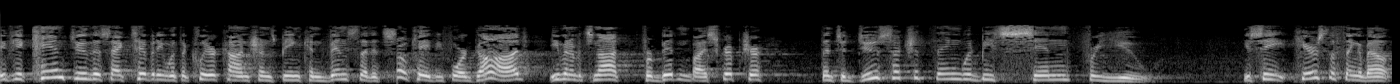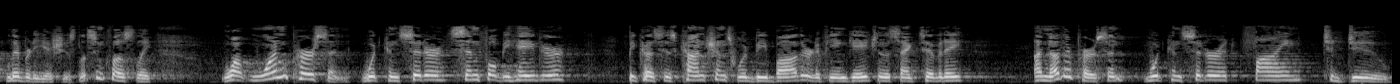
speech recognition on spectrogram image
if you can't do this activity with a clear conscience, being convinced that it's okay before God, even if it's not forbidden by scripture, then to do such a thing would be sin for you. You see, here's the thing about liberty issues. Listen closely. What one person would consider sinful behavior because his conscience would be bothered if he engaged in this activity, another person would consider it fine to do.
